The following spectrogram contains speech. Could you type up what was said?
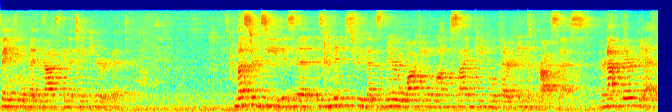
faithful that God's going to take care of it. Mustard Seed is a, is a ministry that's there walking alongside people that are in the process. They're not there yet,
